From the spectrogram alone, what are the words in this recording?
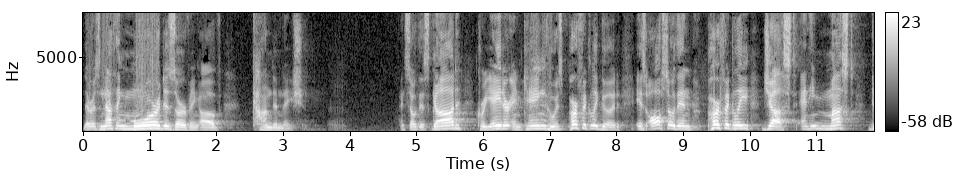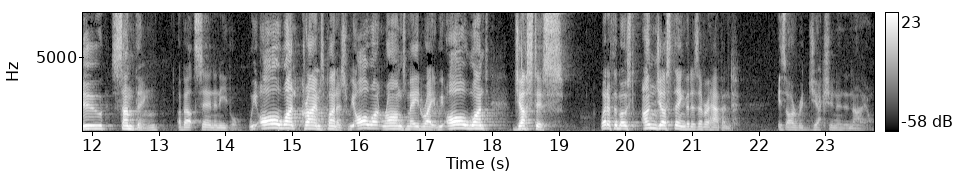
There is nothing more deserving of condemnation. And so, this God, creator and king, who is perfectly good, is also then perfectly just, and he must do something about sin and evil. We all want crimes punished. We all want wrongs made right. We all want justice. What if the most unjust thing that has ever happened is our rejection and denial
